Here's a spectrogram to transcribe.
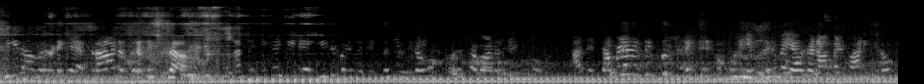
ஸ்ரீராமருடைய பிராண பிரதிஷ்டா அந்த நிகழ்விலே ஈடுபடுவது என்பது மிகவும் பொருத்தமானது. அது தமிழகத்திற்கும் கிடைத்திருக்கக்கூடிய பெருமையாக நாங்கள் பார்க்கிறோம்.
